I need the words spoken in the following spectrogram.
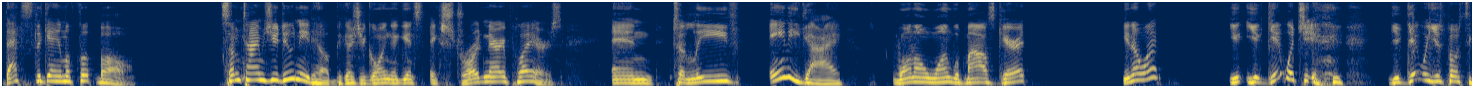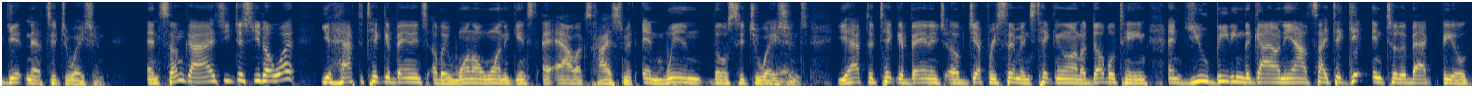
That's the game of football. Sometimes you do need help because you're going against extraordinary players. And to leave any guy one on one with Myles Garrett, you know what? You you get what you you get what you're supposed to get in that situation. And some guys, you just, you know what? You have to take advantage of a one on one against Alex Highsmith and win those situations. You have to take advantage of Jeffrey Simmons taking on a double team and you beating the guy on the outside to get into the backfield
